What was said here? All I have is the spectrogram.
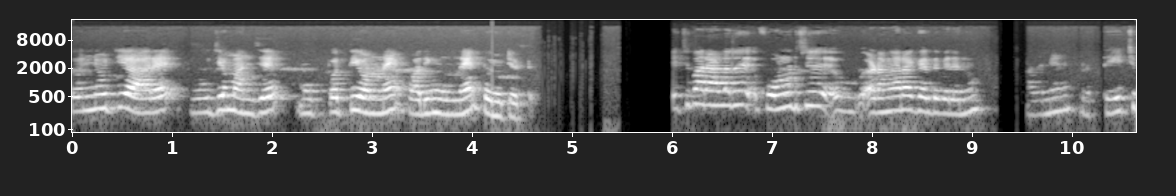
തൊണ്ണൂറ്റി ആറ് പൂജ്യം അഞ്ച് മുപ്പത്തി ഒന്ന് പതിമൂന്ന് തൊണ്ണൂറ്റെട്ട് പ്രത്യേകിച്ച് പറയാനുള്ളത് ഫോൺ വിളിച്ച് ഇടങ്ങാറാക്കരുത് വരുന്നു അതിനാണ് പ്രത്യേകിച്ച്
